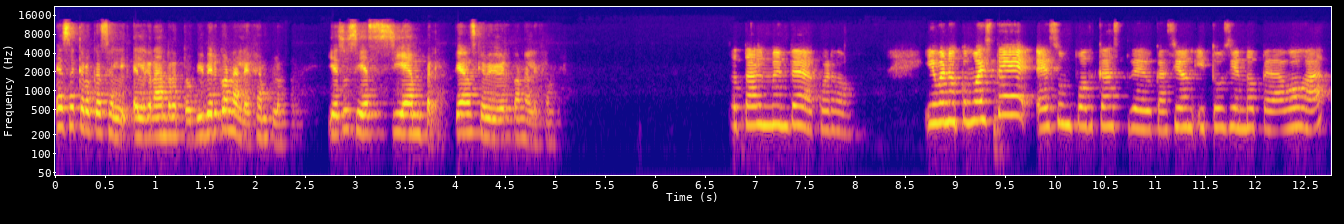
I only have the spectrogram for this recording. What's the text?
Ese creo que es el, el gran reto, vivir con el ejemplo. Y eso sí es siempre, tienes que vivir con el ejemplo. Totalmente de acuerdo. Y bueno, como este es un podcast de educación y tú siendo pedagoga,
